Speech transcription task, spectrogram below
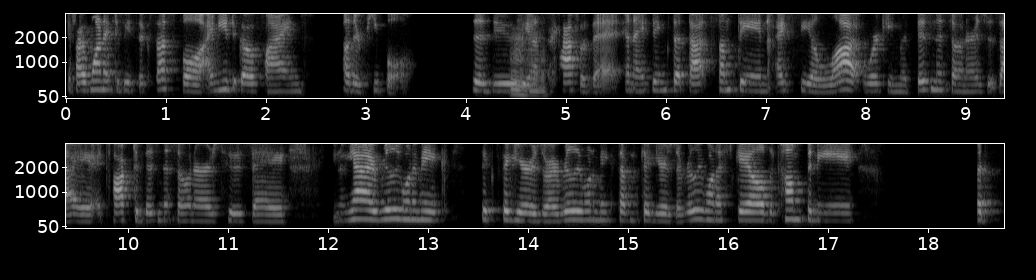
if I want it to be successful, I need to go find other people to do mm-hmm. the other half of it. And i think that that's something i see a lot working with business owners is I, I talk to business owners who say you know yeah i really want to make six figures or i really want to make seven figures. I really want to scale the company. But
